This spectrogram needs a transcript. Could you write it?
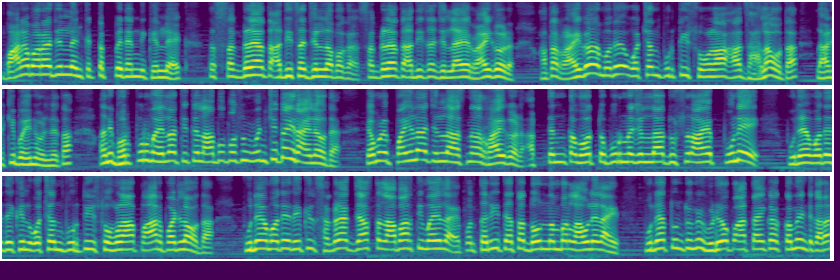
बारा बारा जिल्ह्यांचे टप्पे त्यांनी केले आहेत. तर सगळ्यात आधीचा जिल्हा बघा सगळ्यात आधीचा जिल्हा आहे रायगड. आता रायगडमध्ये वचनपूर्ती सोहळा हा झाला होता लाडकी बहीण योजनेचा. आणि भरपूर महिला तिथे लाभापासून वंचितही राहिल्या होत्या. त्यामुळे पहिला जिल्हा असणार रायगड. अत्यंत महत्त्वपूर्ण जिल्हा दुसरा आहे पुणे. पुण्यामध्ये देखील वचनपूर्ती सोहळा पार पडला होता. पुण्यामध्ये देखील सगळ्यात जास्त लाभार्थी महिला आहे पण तरी त्याचा दोन नंबर लावलेला आहे. पुण्यातून तुम्ही व्हिडिओ पाहत पाहताय का कमेंट करा.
